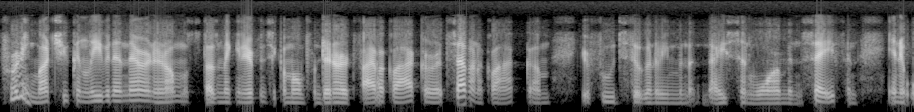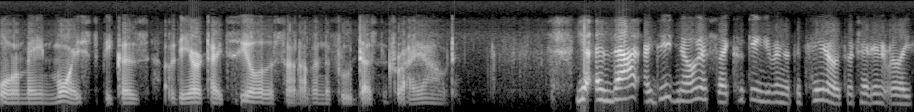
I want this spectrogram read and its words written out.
pretty much you can leave it in there, and it almost doesn't make any difference. You come home from dinner at five o'clock or at seven o'clock. Um, your food's still going to be nice and warm and safe, and and it will remain moist because of the airtight seal of the sun oven. The food doesn't dry out. Yeah, and that I did notice, like cooking even the potatoes, which I didn't really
